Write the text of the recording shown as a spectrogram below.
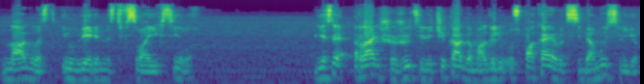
наглость и уверенность в своих силах. Если раньше жители Чикаго могли успокаивать себя мыслью,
